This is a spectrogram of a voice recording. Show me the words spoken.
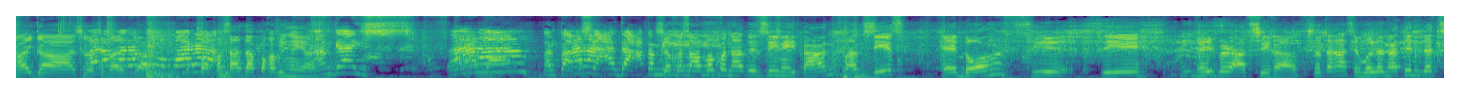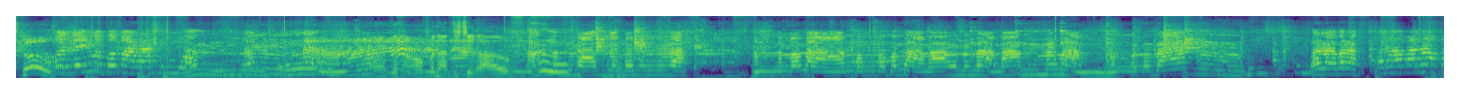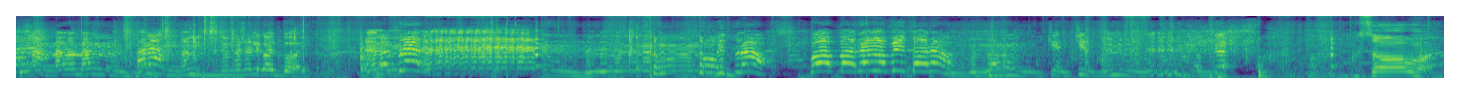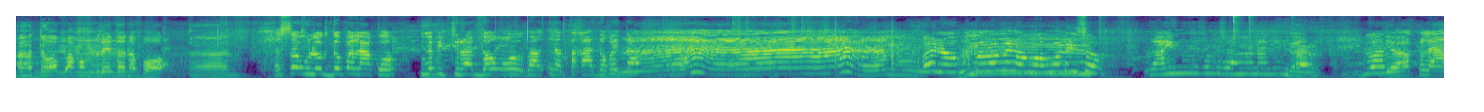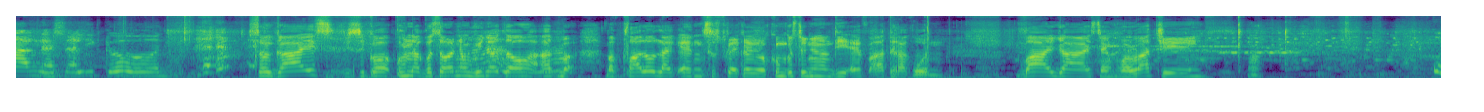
Hi guys, welcome to my vlog. Magpapasada pa kami ngayon. Um, guys. Parang magpapasada kami. So kasama pa natin si Nathan, Francis, Edong, si si Neighbor at si Ralph. So tara, simulan natin. Let's go! Kung tayo magpaparasin mo. Ang kasama pa natin si Ralph. para. Doon ka sa likod, boy. Wait, bro. Ba, para nga, wait, para. Chin, chin. So, ang tropa kompleto na po. Ayan. Basta ulog daw pala ako. Napicturan daw ako. Bakit natakado kita? Ano? Marami lang wala isa. Lain mo sa kasama natin, Gar. Joke lang, nasa likod. So guys, si ko, kung nagustuhan yung video to at ma- mag-follow, like, and subscribe kayo kung gusto niyo ng DF at Raccoon. Bye guys, thanks for watching.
